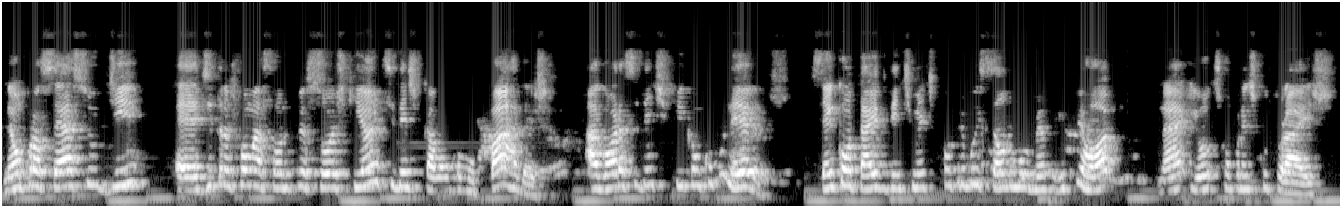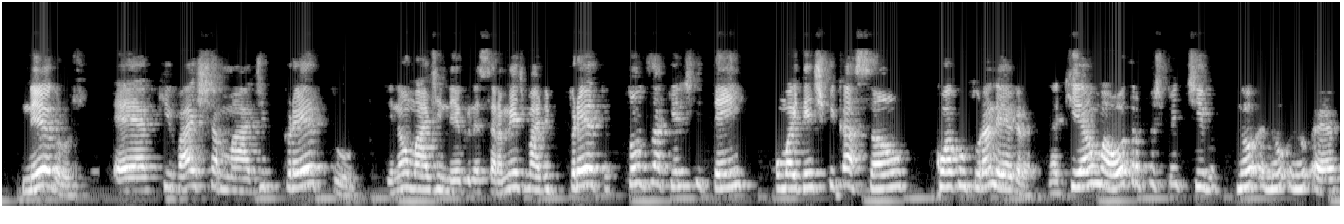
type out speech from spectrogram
né, um processo de, é, de transformação de pessoas que antes se identificavam como pardas, agora se identificam como negras. Sem contar, evidentemente, a contribuição do movimento hip hop né, e outros componentes culturais negros, é, que vai chamar de preto, e não mais de negro necessariamente, mas de preto, todos aqueles que têm uma identificação com a cultura negra, né, que é uma outra perspectiva, não, não, é,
